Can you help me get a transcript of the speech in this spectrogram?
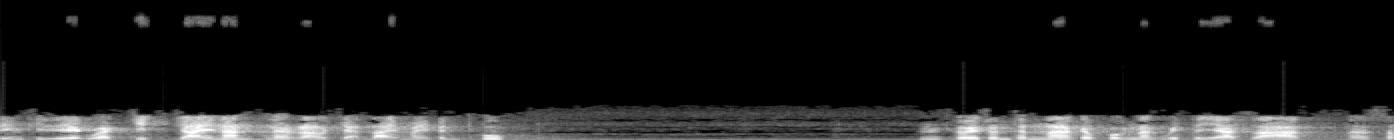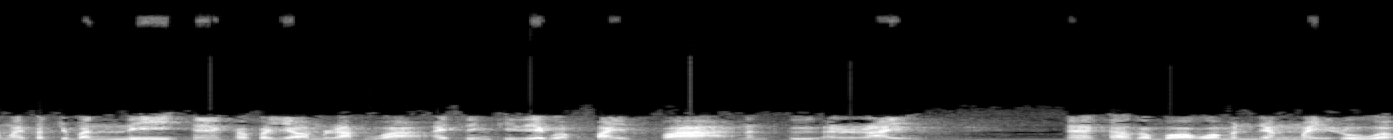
สิ่งที่เรียกว่าจิตใจนั้นและเราจะได้ไม่เป็นทุกข์เคยสนทนากับพวกนักวิทยาศาสตร์ สมัยปัจจุบันนี้เขาก็ยอมรับว่าไอ้สิ่งที่เรียกว่าไฟฟ้านั่นคืออะไร เขาก็บอกว่ามันยังไม่รู้ว่า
